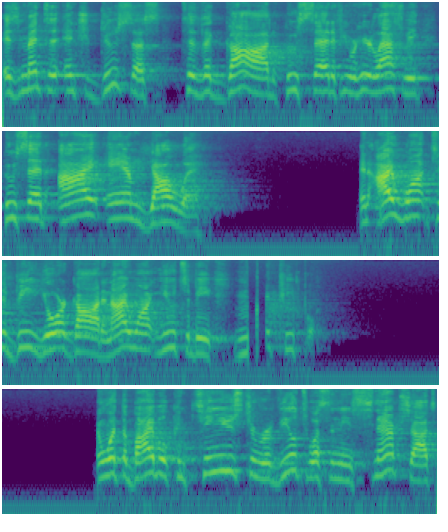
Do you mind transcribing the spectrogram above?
is meant to introduce us to the God who said, if you were here last week, who said, I am Yahweh. And I want to be your God, and I want you to be my people. And what the Bible continues to reveal to us in these snapshots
